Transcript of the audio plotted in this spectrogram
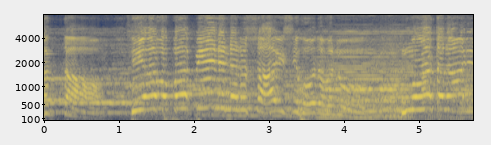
ರಕ್ತ ಯಾವ ಪಾಪಿ ನಿನ್ನನ್ನು ಸಾಯಿಸಿ ಹೋದವನು? ಮಾತನಾಡಿ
